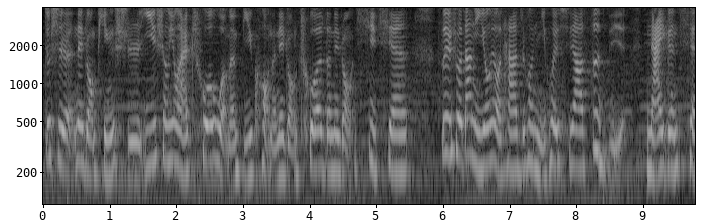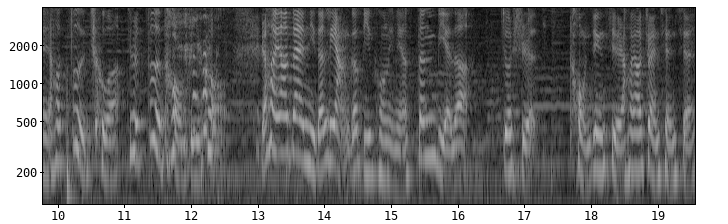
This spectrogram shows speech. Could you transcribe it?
就是那种平时医生用来戳我们鼻孔的那种戳的那种细铅。所以说，当你拥有它了之后，你会需要自己。拿一根签，然后自戳，就是自捅鼻孔，然后要在你的两个鼻孔里面分别的，就是捅进去，然后要转圈圈，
